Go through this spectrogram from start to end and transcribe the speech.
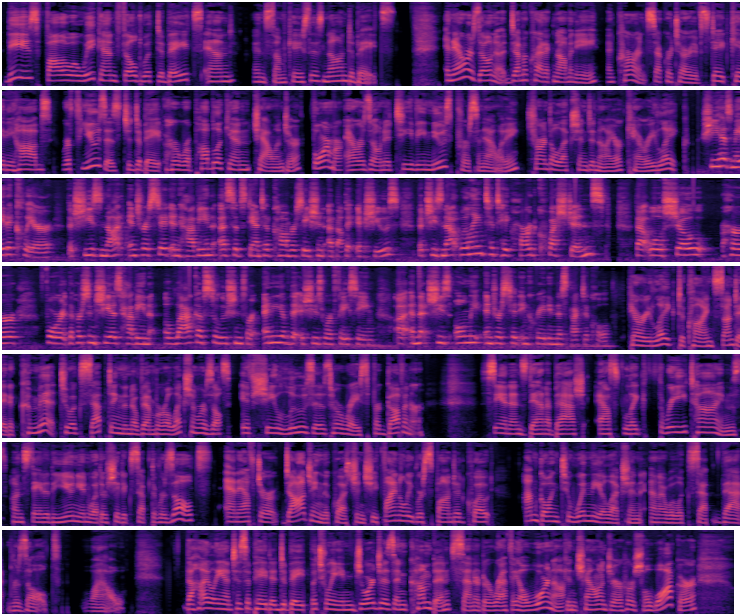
These follow a weekend filled with debates and, in some cases, non debates. In Arizona, Democratic nominee and current Secretary of State Katie Hobbs refuses to debate her Republican challenger, former Arizona TV news personality turned election denier Kari Lake. She has made it clear that she's not interested in having a substantive conversation about the issues, that she's not willing to take hard questions that will show her for the person she is having a lack of solutions for any of the issues we're facing, uh, and that she's only interested in creating a spectacle. Kari Lake declined Sunday to commit to accepting the November election results if she loses her race for governor. CNN's Dana Bash asked Lake three times on State of the Union whether she'd accept the results. And after dodging the question, she finally responded, quote, I'm going to win the election and I will accept that result. Wow. The highly anticipated debate between Georgia's incumbent, Senator Raphael Warnock, and challenger Herschel Walker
